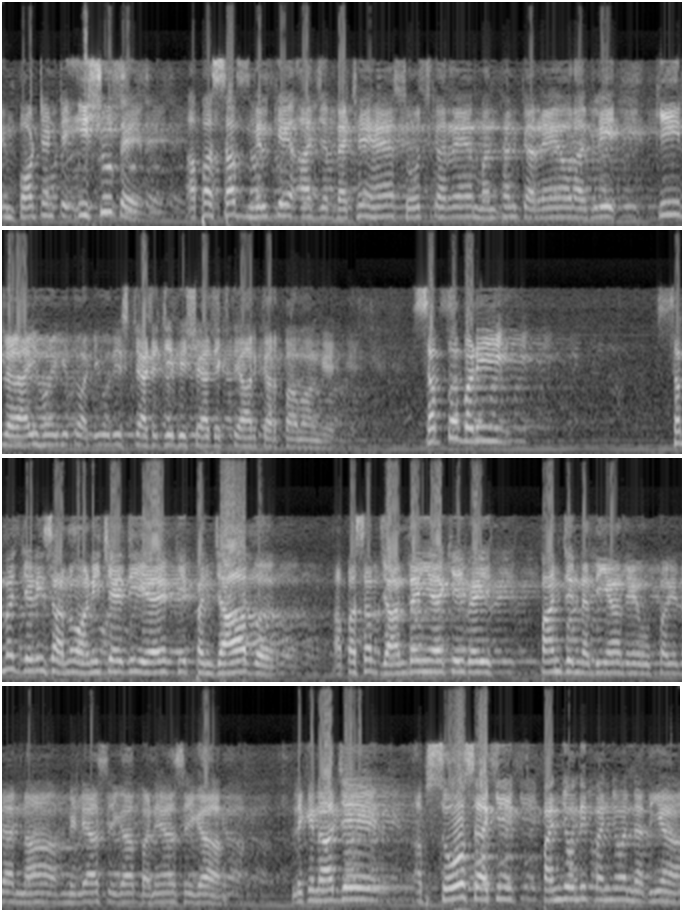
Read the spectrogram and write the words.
ਇੰਪੋਰਟੈਂਟ ਇਸ਼ੂ ਤੇ ਆਪਾਂ ਸਭ ਮਿਲ ਕੇ ਅੱਜ ਬੈਠੇ ਹਾਂ, ਸੋਚ ਕਰ ਰਹੇ ਹਾਂ, ਮੰਥਨ ਕਰ ਰਹੇ ਹਾਂ ਔਰ ਅਗਲੀ ਕੀ ਲੜਾਈ ਹੋਏਗੀ ਤੁਹਾਡੀ, ਉਹਦੀ ਸਟ੍ਰੈਟਜੀ ਵੀ ਸ਼ਾਇਦ ਇਖਤਿਆਰ ਕਰ ਪਾਵਾਂਗੇ। ਸਭ ਤੋਂ ਬੜੀ ਸਮਝ ਜਿਹੜੀ ਸਾਨੂੰ ਆਣੀ ਚਾਹੀਦੀ ਹੈ ਕਿ ਪੰਜਾਬ, ਆਪਾਂ ਸਭ ਜਾਣਦੇ ਹੀ ਹੈ ਕਿ ਭਈ ਪੰਜ ਨਦੀਆਂ ਦੇ ਉੱਪਰ ਇਹਦਾ ਨਾਂ ਮਿਲਿਆ ਸੀਗਾ, ਬਣਿਆ ਸੀਗਾ। ਲੇਕਿਨ ਅੱਜ ਇਹ ਅਫਸੋਸ ਹੈ ਕਿ ਪੰਜੋਂ ਦੀ ਪੰਜੋਂ ਨਦੀਆਂ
